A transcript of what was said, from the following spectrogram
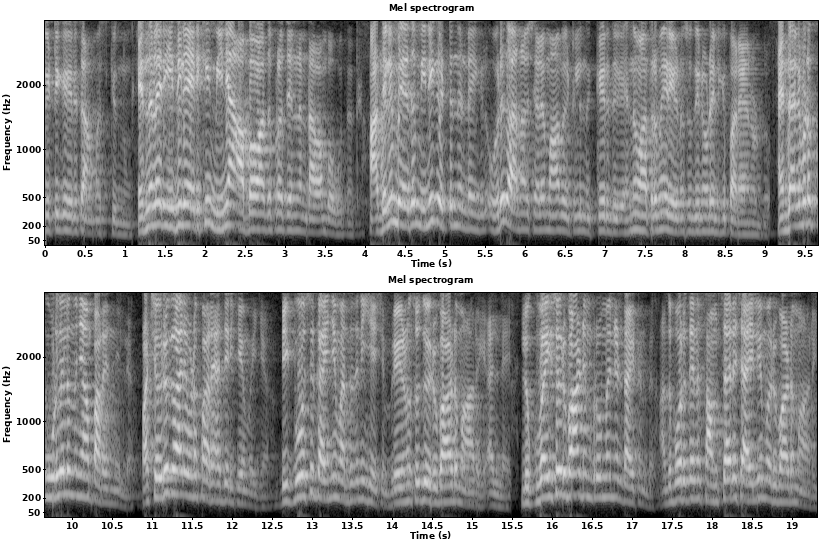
വീട്ടിൽ കയറി താമസിക്കുന്നു. എന്നുള്ള രീതിയിലായിരിക്കും ഇനി അപവാദ പ്രചരണം ഉണ്ടാവാൻ പോകുന്നത്. അതിലും ഭേദം ഇനി കെട്ടുന്നുണ്ടെങ്കിൽ ഒരു കാരണവശാലും ആ വീട്ടിൽ നിൽക്കരുത് എന്ന് മാത്രമേ രേണു രേണുസുദിനോട് എനിക്ക് പറയാനുള്ളൂ. എന്തായാലും ഇവിടെ കൂടുതലൊന്നും ഞാൻ പറയുന്നില്ല. പക്ഷെ ഒരു കാര്യം ഇവിടെ പറയാതിരിക്കാൻ വയ്യ. ബിഗ് ബോസ് കഴിഞ്ഞ് വന്നതിന് ശേഷം രേണുസുദ് ഒരുപാട് മാറി അല്ലേ? ലുക്ക് വൈസ് ഒരുപാട് ഇമ്പ്രൂവ്മെന്റ് ഉണ്ടായിട്ടുണ്ട്. അതുപോലെ തന്നെ സംസാര ശൈലിയും ഒരുപാട് മാറി.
